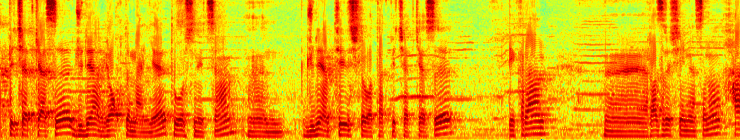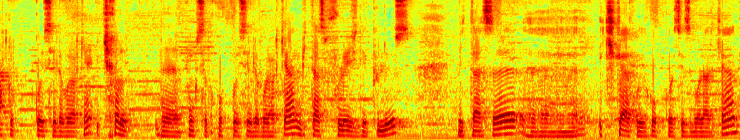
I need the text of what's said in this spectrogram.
Отпечаткasi juda ham yoqdi menga to'g'risini aytsam. Juda ham tez ishlayapti отпечаткasi ekran ehm, razresheniyasini har xil qilib qo'ysanglar bo'lar ekan ikki xil ehm, funksiyada qo'yib qo'ysanglar bo'lar ekan bittasi full hd plus. Bittasi e, 2k qo'yib qo'ysangiz bo'lar ekan.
